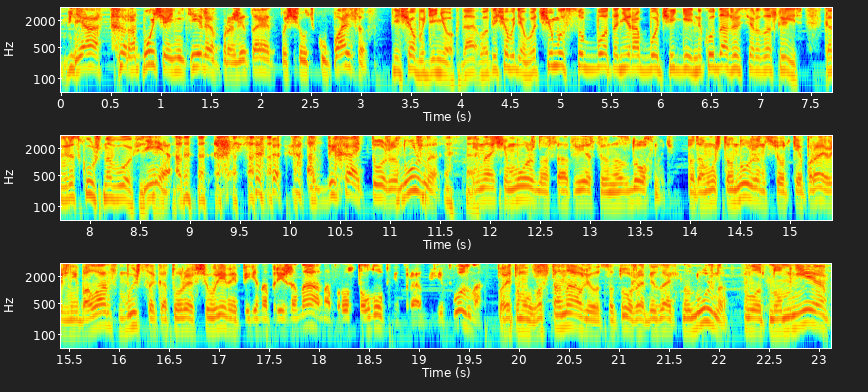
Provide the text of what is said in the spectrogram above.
у меня рабочая неделя пролетает по щелчку пальцев. Еще бы денек, да? Вот еще бы денек. Вот чему суббота не рабочий день? Ну куда же все разошлись? Как же скучно в офисе. Не, отдыхать тоже нужно, иначе можно, соответственно, сдохнуть. Потому что нужен все-таки правильный баланс. Мышца, которая все время перенапряжена, она просто лопнет рано или поздно. Поэтому восстанавливаться тоже обязательно нужно. Вот, но мне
